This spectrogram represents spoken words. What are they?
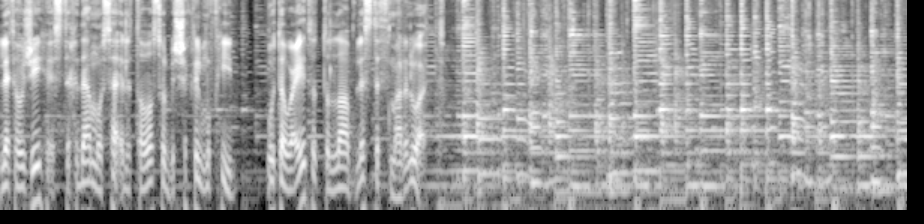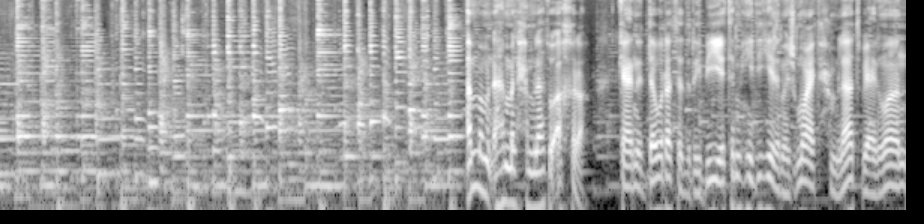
لتوجيه استخدام وسائل التواصل بالشكل المفيد وتوعية الطلاب لاستثمار الوقت. أما من أهم الحملات وآخرها كانت دورة تدريبية تمهيدية لمجموعة حملات بعنوان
